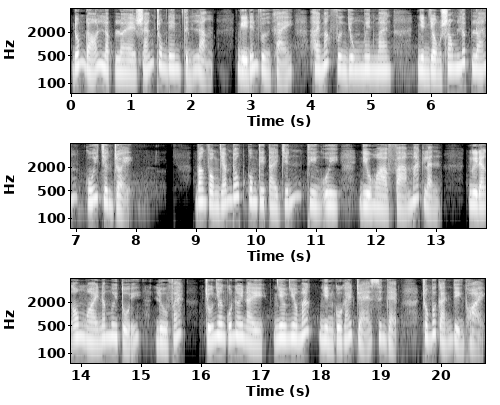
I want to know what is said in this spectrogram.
Đốm đỏ lập lòe sáng trong đêm tĩnh lặng. Nghĩ đến vườn Khải, hai mắt Phương Dung mênh mang, nhìn dòng sông lấp loáng cuối chân trời. Văn phòng giám đốc công ty tài chính Thiên Uy điều hòa phả mát lạnh. Người đàn ông ngoài 50 tuổi, Lưu Phát, chủ nhân của nơi này, nheo nheo mắt nhìn cô gái trẻ xinh đẹp trong bức ảnh điện thoại.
